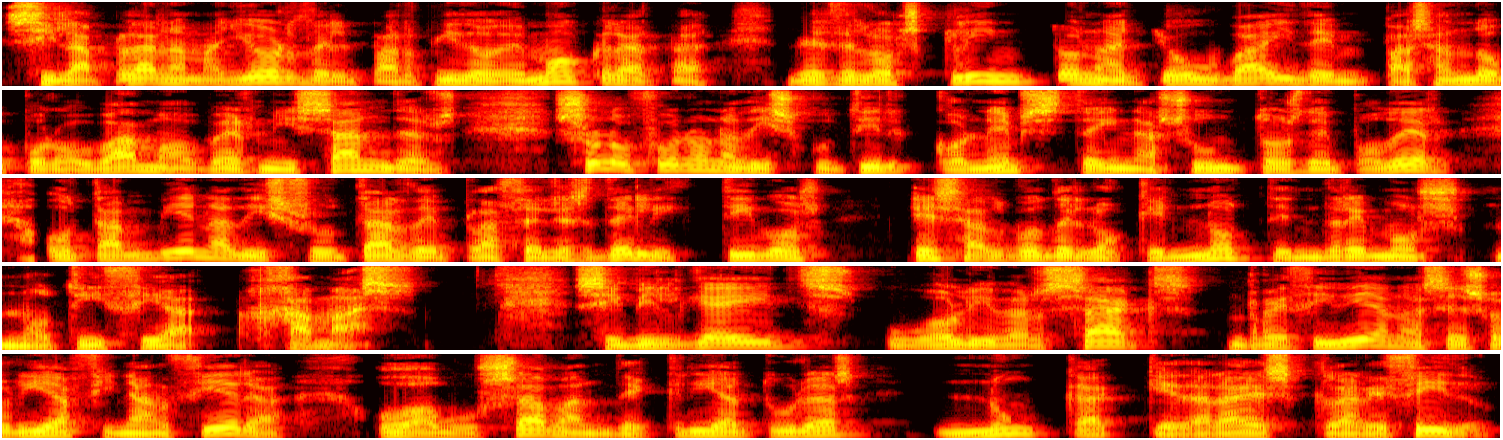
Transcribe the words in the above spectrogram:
Si la plana mayor del Partido Demócrata, desde los Clinton a Joe Biden, pasando por Obama o Bernie Sanders, solo fueron a discutir con Epstein asuntos de poder o también a disfrutar de placeres delictivos, es algo de lo que no tendremos noticia jamás. Si Bill Gates u Oliver Sacks recibían asesoría financiera o abusaban de criaturas, nunca quedará esclarecido.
